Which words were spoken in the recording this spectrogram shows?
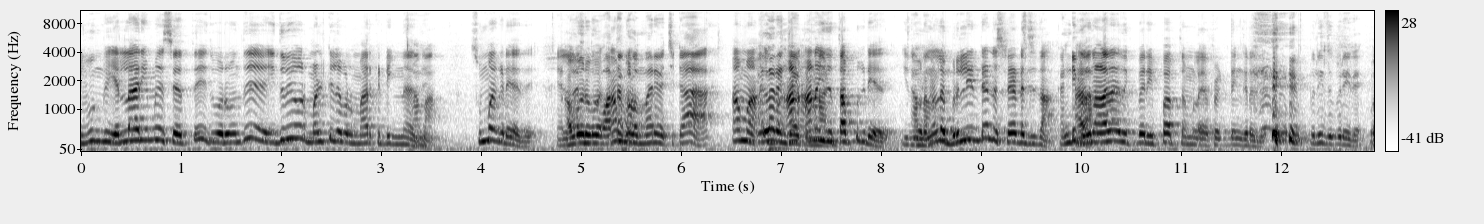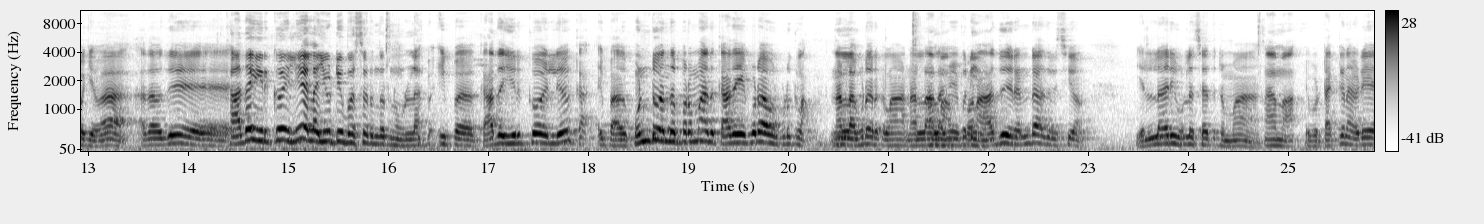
இவங்க எல்லாரையுமே சேர்த்து இது ஒரு வந்து இதுவே ஒரு மல்டி லெவல் மார்க்கெட்டிங் தான் இது. சும்மா கிடையாது. அவர் வாட்டக்குளம் மாதிரி வச்சுட்டா ஆமா. எல்லாரும் enjoy ஆ- ஆனா இது தப்பு கிடையாது. இது ஒரு நல்ல பிரில்லியன்டான ஸ்ட்ராட்டஜி தான். கண்டிப்பா. அதனால தான் இதுக்கு பேர் ஹிப்ஹாப் தமிழ் எஃபெக்ட்ங்கிறது புரியுது புரியுது. ஓகேவா அதாவது கதை இருக்கோ இல்லையோ எல்லா யூடியூபர்ஸ் இருந்துடணும் உள்ள. இப்ப- கதை இருக்கோ இல்லையோ இப்ப அது கொண்டு வந்த அப்புறமா அது கதையை கூட அவர் கொடுக்கலாம். நல்லா கூட இருக்கலாம். நல்லா எல்லாமே போகலாம் அது ரெண்டாவது விஷயம். எல்லாரையும் உள்ள சேர்த்துட்டோமா? ஆமா. இப்போ டக்குன்னு அப்படியே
